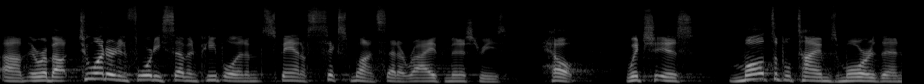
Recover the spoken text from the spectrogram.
um, there were about 247 people in a span of six months that Arrive Ministries helped, which is multiple times more than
